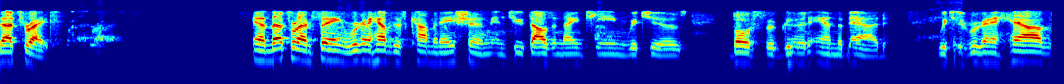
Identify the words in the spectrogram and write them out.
That's right. And that's what I'm saying. We're going to have this combination in 2019, which is both the good and the bad, which is we're going to have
